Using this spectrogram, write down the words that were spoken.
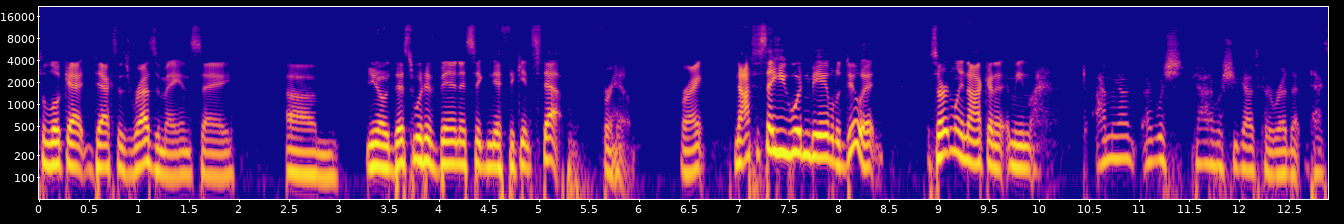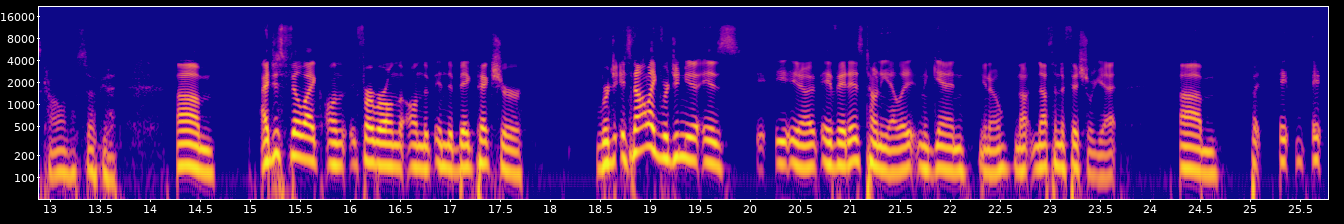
to look at Dex's resume and say, um, you know, this would have been a significant step for him, right? Not to say he wouldn't be able to do it. Certainly not going to. I mean, I mean, I, I wish God, I wish you guys could have read that Dex column. It was so good. Um, I just feel like on Ferber on the on the in the big picture, it's not like Virginia is you know if it is Tony Elliott and again you know not nothing official yet, um, but it, it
